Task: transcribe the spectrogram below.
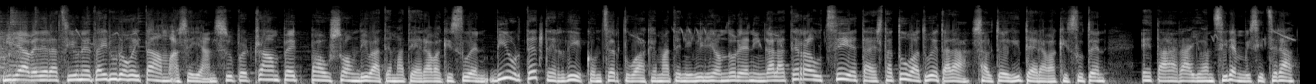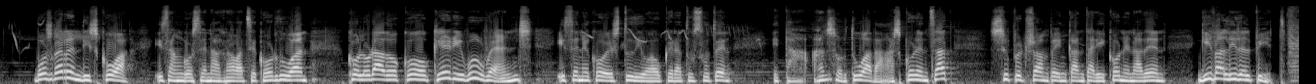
Mila bederatziun eta irurogeita amaseian, Supertrumpek pauso handi bat ematea erabaki zuen. Bi urte terdi kontzertuak ematen ibili ondoren ingalaterra utzi eta estatu batuetara salto egitea erabaki zuten eta ara joan ziren bizitzera. Bosgarren diskoa izango zena grabatzeko orduan, Coloradoko Caribou Ranch izeneko estudioa aukeratu zuten eta han sortua da askorentzat Supertrumpen kantarik onena den Give a Little Bit.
